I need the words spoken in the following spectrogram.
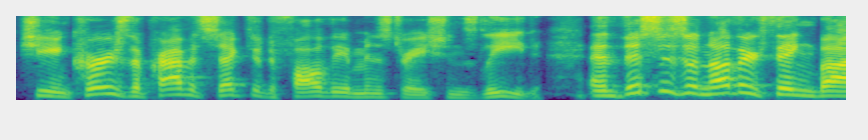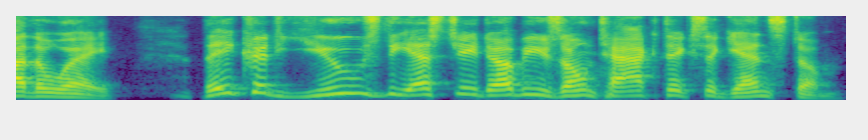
She encouraged the private sector to follow the administration's lead. And this is another thing, by the way. They could use the SJW's own tactics against them.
